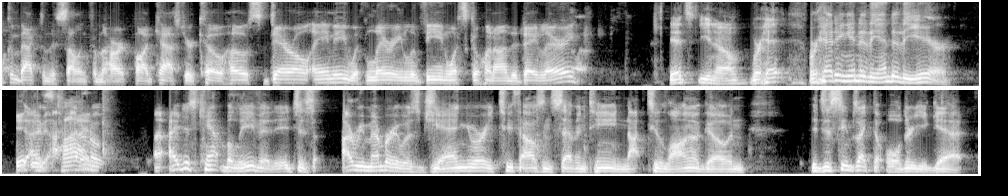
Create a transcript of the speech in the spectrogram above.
Welcome back to the Selling from the Heart podcast. Your co-host Darrell Amy with Larry Levine. What's going on today, Larry? It's you know we're hit we're heading into the end of the year. It is I, time. I, don't know. I just can't believe it. It just I remember it was January 2017, not too long ago, and it just seems like the older you get,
